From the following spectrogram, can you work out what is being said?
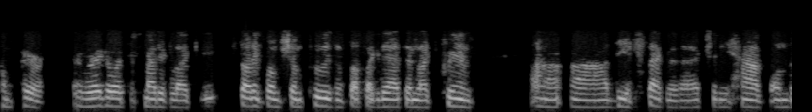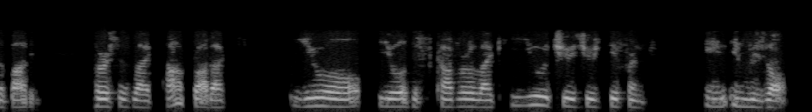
compare a regular cosmetic like starting from shampoos and stuff like that and like creams, uh, uh, the effect that I actually have on the body versus like our products, you will you will discover like huge huge huge difference in in results.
